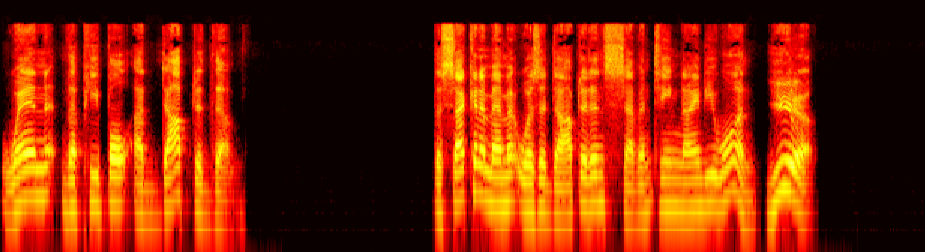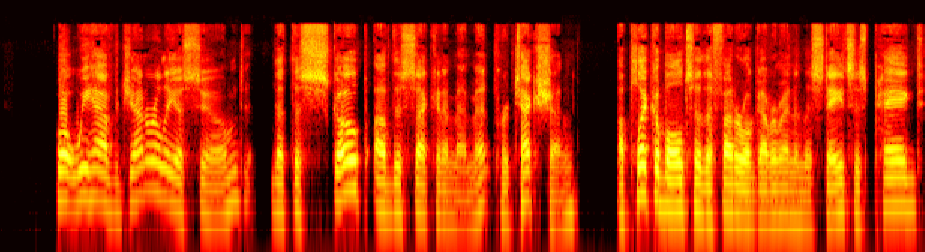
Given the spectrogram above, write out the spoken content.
when the people adopted them. The Second Amendment was adopted in 1791. Yeah. Well, we have generally assumed that the scope of the Second Amendment protection applicable to the federal government and the states is pegged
